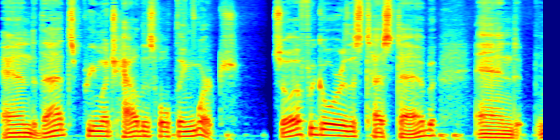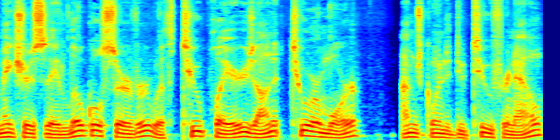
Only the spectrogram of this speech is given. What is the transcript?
And that's pretty much how this whole thing works. So if we go over this test tab and make sure this is a local server with two players on it, two or more, I'm just going to do two for now,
